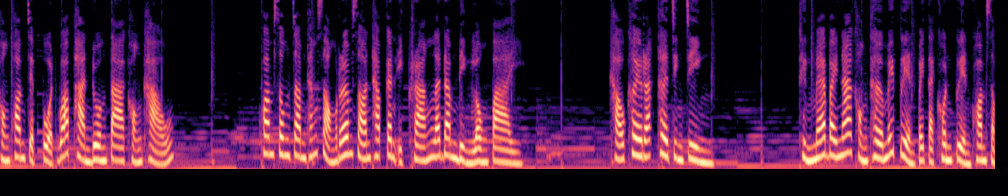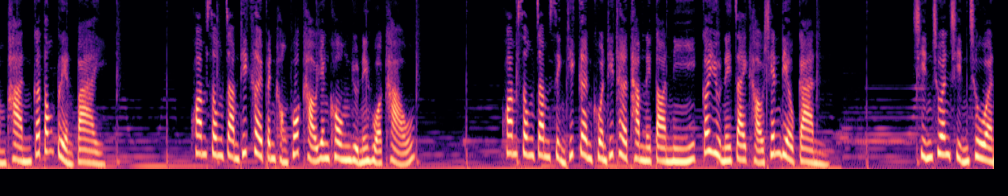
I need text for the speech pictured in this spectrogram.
ของความเจ็บปวดว่าผ่านดวงตาของเขา ความทรงจำทั้งสองเริ่มซ้อนทับกันอีกครั้งและดำดิ่งลงไป เขาเคยรักเธอจริง ๆ ถึงแม้ใบหน้าของเธอไม่เปลี่ยนไปแต่คนเปลี่ยนความสัมพันธ์ก็ต้องเปลี่ยนไป ความทรงจำที่เคยเป็นของพวกเขายังคงอยู่ในหัวเขา ความทรงจำสิ่งที่เกินควรที่เธอทำในตอนนี้ก็อยู่ในใจเขาเช่นเดียวกันชินชวนชินชวน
